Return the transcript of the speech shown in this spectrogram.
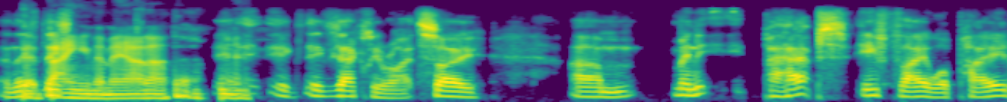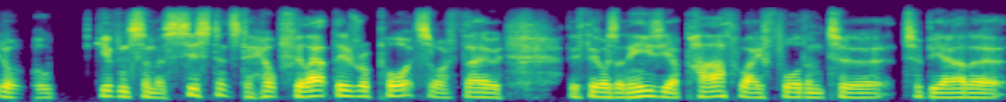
and they're banging them out, aren't they? Yeah. Exactly right. So, um, I mean, perhaps if they were paid or given some assistance to help fill out these reports, or if they if there was an easier pathway for them to to be able to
